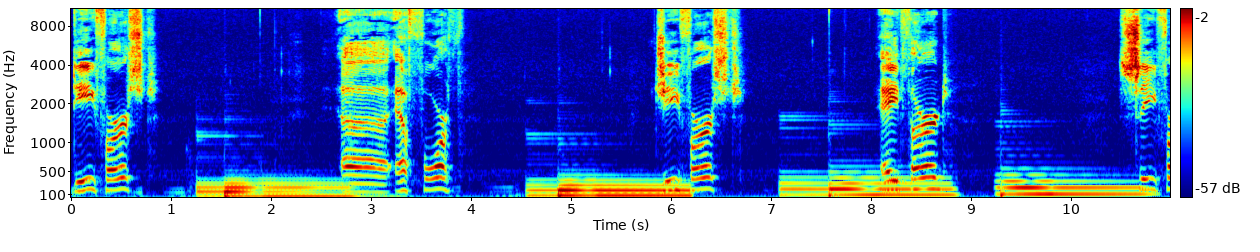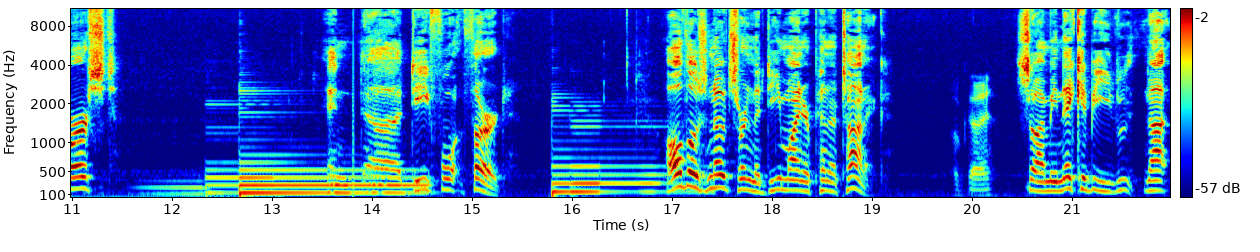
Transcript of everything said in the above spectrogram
D first, uh, F fourth, G first, A third, C first, and uh, D four, third. All those notes are in the D minor pentatonic. Okay. So I mean, they could be not.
